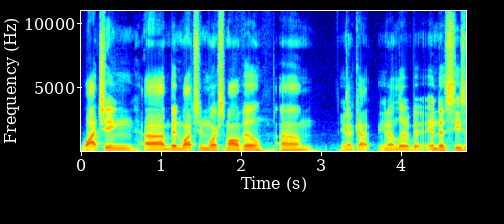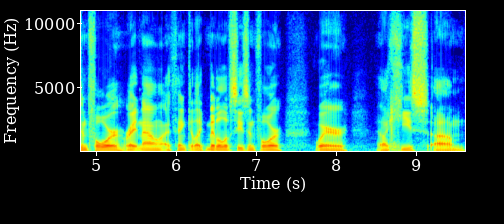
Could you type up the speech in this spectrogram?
watching, uh, I've been watching more Smallville. Um, you know, got you know a little bit into season four right now. I think like middle of season four, where like he's um,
